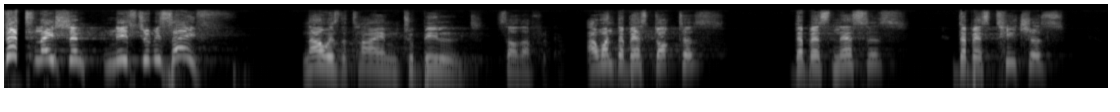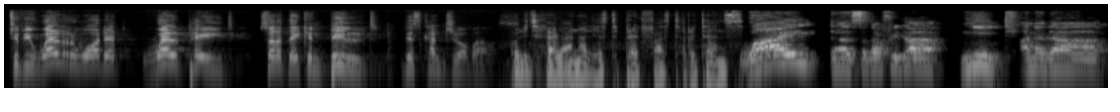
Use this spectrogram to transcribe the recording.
This nation needs to be safe. Now is the time to build South Africa. I want the best doctors, the best nurses, the best teachers to be well rewarded, well paid, so that they can build this country of ours. Political analyst Breakfast returns. Why does South Africa need another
